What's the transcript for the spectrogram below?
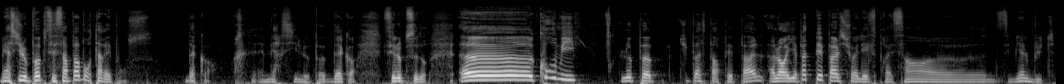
Merci le pop, c'est sympa pour ta réponse. D'accord. Merci le pop, d'accord. C'est le pseudo. Euh, Courmi, le pop, tu passes par PayPal. Alors, il n'y a pas de PayPal sur AliExpress, hein, euh, c'est bien le but.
